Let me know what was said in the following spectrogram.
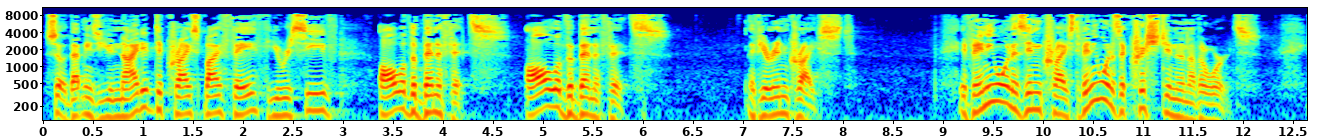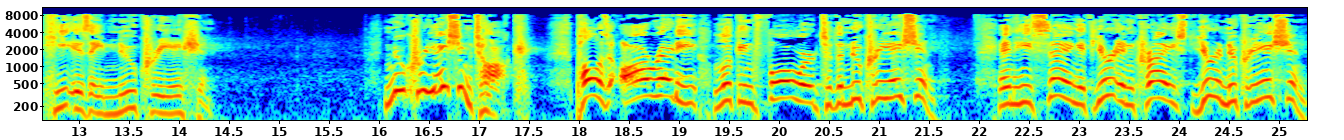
so that means united to Christ by faith, you receive all of the benefits all of the benefits if you're in Christ. If anyone is in Christ, if anyone is a Christian, in other words, he is a new creation. New creation talk. Paul is already looking forward to the new creation. And he's saying if you're in Christ, you're a new creation.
